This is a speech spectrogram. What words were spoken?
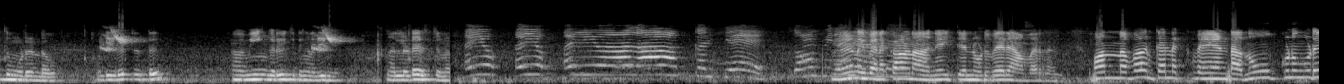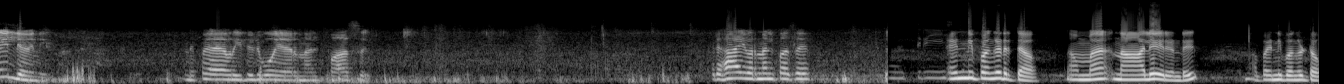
ഇതും കൂടെ ഉണ്ടാവും. അതിലിട്ടിട്ട് മീൻ മീൻകറി വെച്ചിട്ട് ഇങ്ങനെ തിന്നു. നല്ല ടേസ്റ്റ് ആണ്. വേണം ഇവനെ കാണാനായിട്ട് എന്നോട് വരാൻ പറഞ്ഞത്. വന്നപ്പോ എനിക്ക് എന്നെ വേണ്ട നോക്കണം കൂടെ ഇല്ല ഇനി എന്റെ ഫേവറേറ്റ് പോയായിരുന്നു അൽഫാസ്. ഒരു ഹായ് പറഞ്ഞ അൽഫാസ്. എണ്ണി പങ്കിടട്ടോ നമ്മ നാല് പേരുണ്ട്. അപ്പൊ എണ്ണി പങ്കിട്ടോ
